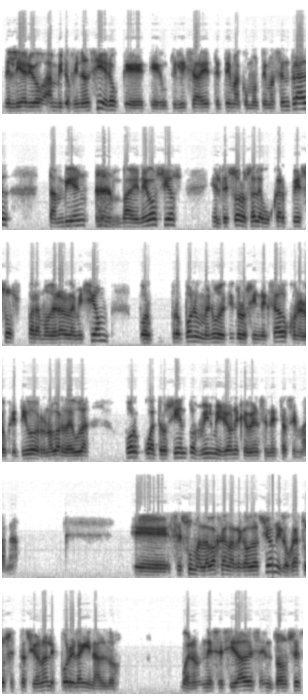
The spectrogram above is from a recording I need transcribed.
del diario Ámbito Financiero, que, que utiliza este tema como tema central. También va de negocios. El Tesoro sale a buscar pesos para moderar la emisión. Propone un menú de títulos indexados con el objetivo de renovar deuda por 400 mil millones que vencen esta semana. Eh, se suman la baja en la recaudación y los gastos estacionales por el aguinaldo. Bueno, necesidades entonces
